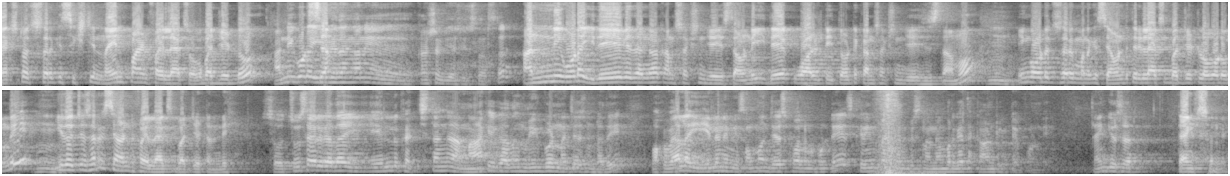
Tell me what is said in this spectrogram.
నెక్స్ట్ వచ్చేసరికి sixty nine point five lakhs ఒక బడ్జెట్ అన్నీ కూడా ఈ విధంగానే కన్స్ట్రక్ట్ చేసి ఇస్తారు సార్ అన్ని కూడా ఇదే విధంగా కన్స్ట్రక్షన్ చేయిస్తామండి. ఇదే క్వాలిటీ తోటి కన్స్ట్రక్షన్ చేసిస్తాము ఇంకొకటి వచ్చేసరికి మనకి సెవెంటీ త్రీ ల్యాక్స్ బడ్జెట్లో కూడా ఉంది. ఇది వచ్చేసరికి సెవెంటీ ఫైవ్ ల్యాక్స్ బడ్జెట్ అండి. సో చూశారు కదా ఈ ఇల్లు ఖచ్చితంగా నాకే కాదు మీకు కూడా నచ్చేసి ఉంటుంది. ఒకవేళ ఈ ఇల్లుని మీ సొంతం చేసుకోవాలనుకుంటే స్క్రీన్ పైన కనిపిస్తున్న నెంబర్కి అయితే కాంటాక్ట్ అయిపోండి. థ్యాంక్ యూ సార్ థ్యాంక్స్ అండి.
